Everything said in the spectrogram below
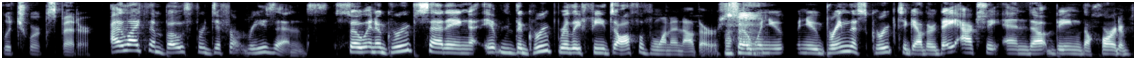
Which works better? I like them both for different reasons. So in a group setting, it, the group really feeds off of one another. Uh-huh. So when you when you bring this group together, they actually end up being the heart of,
